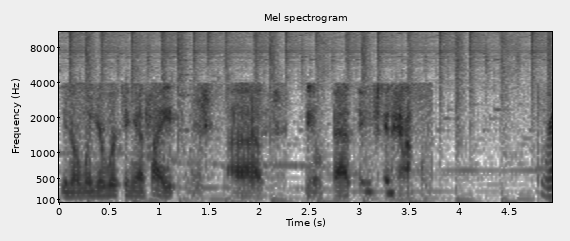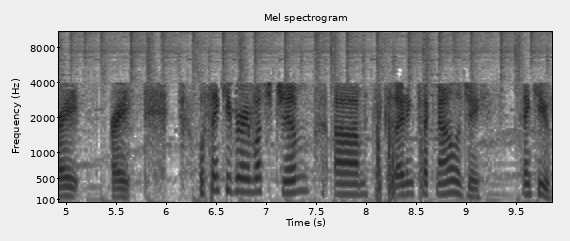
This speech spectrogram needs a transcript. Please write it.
you know, when you're working at height, uh, you know, bad things can happen. Right, right. Well, thank you very much, Jim. Um, it's exciting technology. Thank you.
